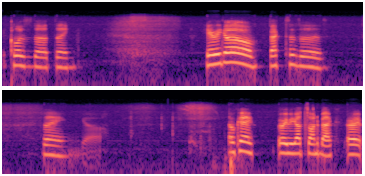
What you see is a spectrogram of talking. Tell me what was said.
It closes the thing. Here we go. Back to the thing. Yeah. Okay. Alright, we got Sonic back. Alright.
